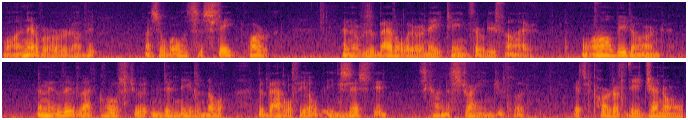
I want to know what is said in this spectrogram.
Well, I never heard of it. I said, "Well, it's a state park, and there was a battle there in 1835." Well, I'll be darned. And they lived that close to it and didn't even know the battlefield existed. It's kind of strange, but it's part of the general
